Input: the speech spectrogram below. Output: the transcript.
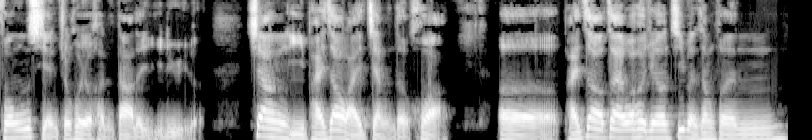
风险就会有很大的疑虑了。像以牌照来讲的话，呃，牌照在外汇券商基本上分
